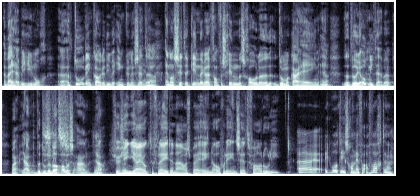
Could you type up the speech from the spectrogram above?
En wij hebben hier nog eh touringkarren die we in kunnen zetten. Ja. En dan zitten kinderen van verschillende scholen door elkaar heen. En dat wil je ook niet hebben. Maar ja, we doen er wel alles aan. Ja. Josine, jij ook tevreden namens bijeen over de inzet van Roelie? Eh, ik wil het eerst gewoon even afwachten.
